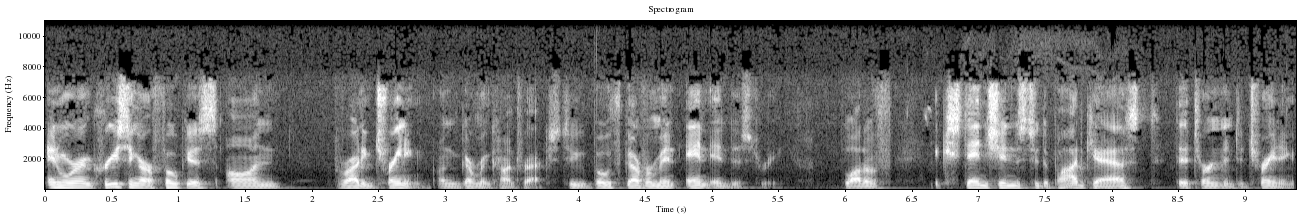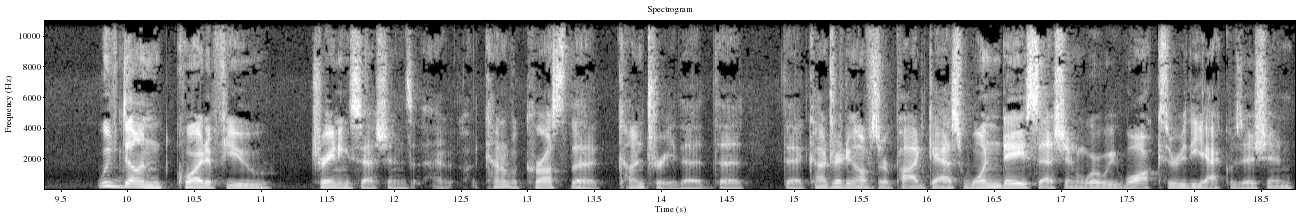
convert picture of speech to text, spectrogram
And we're increasing our focus on providing training on government contracts to both government and industry. A lot of extensions to the podcast that turn into training. We've done quite a few training sessions uh, kind of across the country. The the the contracting officer podcast one day session where we walk through the acquisition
